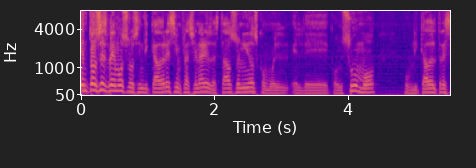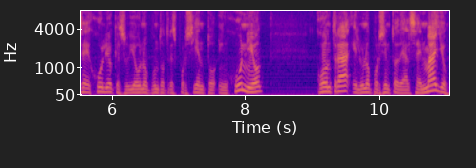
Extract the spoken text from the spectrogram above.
entonces vemos los indicadores inflacionarios de Estados Unidos como el, el de consumo, publicado el 13 de julio, que subió 1.3% en junio, contra el 1% de alza en mayo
